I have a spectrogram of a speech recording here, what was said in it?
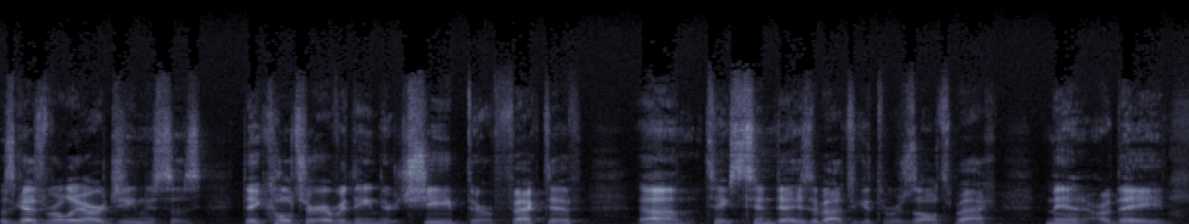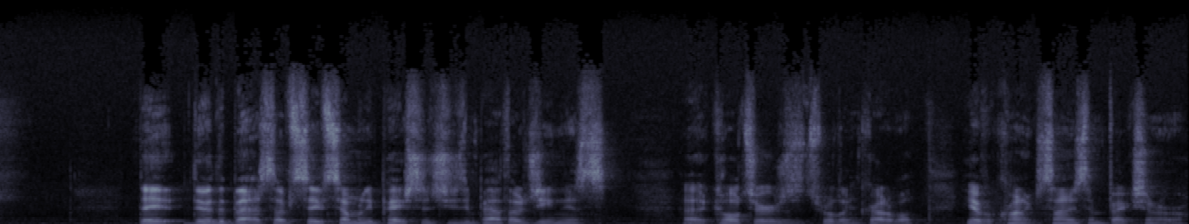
Those guys really are geniuses. They culture everything. They're cheap. They're effective. Um, takes ten days about to get the results back. Man, are they? They they're the best. I've saved so many patients using Pathogenius uh, cultures. It's really incredible. You have a chronic sinus infection or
